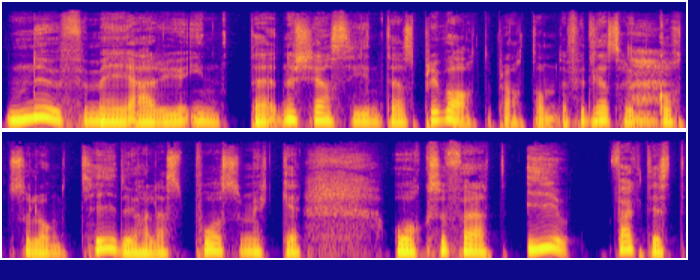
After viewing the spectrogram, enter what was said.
nu för mig är det ju inte, nu känns det inte ens privat att prata om det. För dels har det gått så lång tid och jag har läst på så mycket. Och också för att i, faktiskt,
